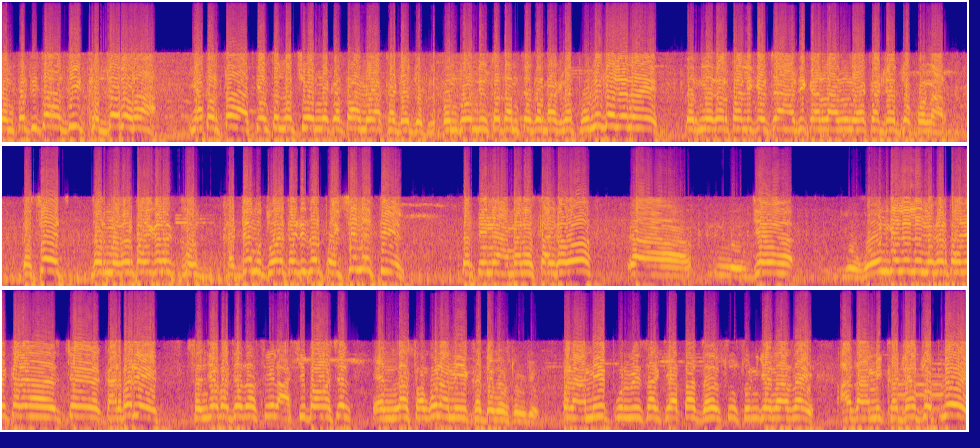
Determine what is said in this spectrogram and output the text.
गणपतीच्या आधी खड्डा भरा याकरता त्यांचं लक्ष वेधण्याकरता आम्ही या खड्ड्यात झोपले. पण दोन दिवसात आमच्या जर मागण्या पूर्ण झाल्या नाही तर नगरपालिकेच्या अधिकाऱ्याला आणून या खड्ड्यात झोपवणार. तसेच जर नगरपालिकेला खड्डे मुचवायसाठी जर पैसे नसतील तर त्यांनी आम्हाला सांगावं जे होऊन गेलेले नगरपालिकाचे कारभारी आहेत संजय बजाज असतील आशिफ भाऊ असेल यांना सांगून आम्ही खड्डे बसून घेऊ. पण आम्ही पूर्वीसारखी आता जर सुसून घेणार नाही. आज आम्ही खड्ड्यात झोपलोय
